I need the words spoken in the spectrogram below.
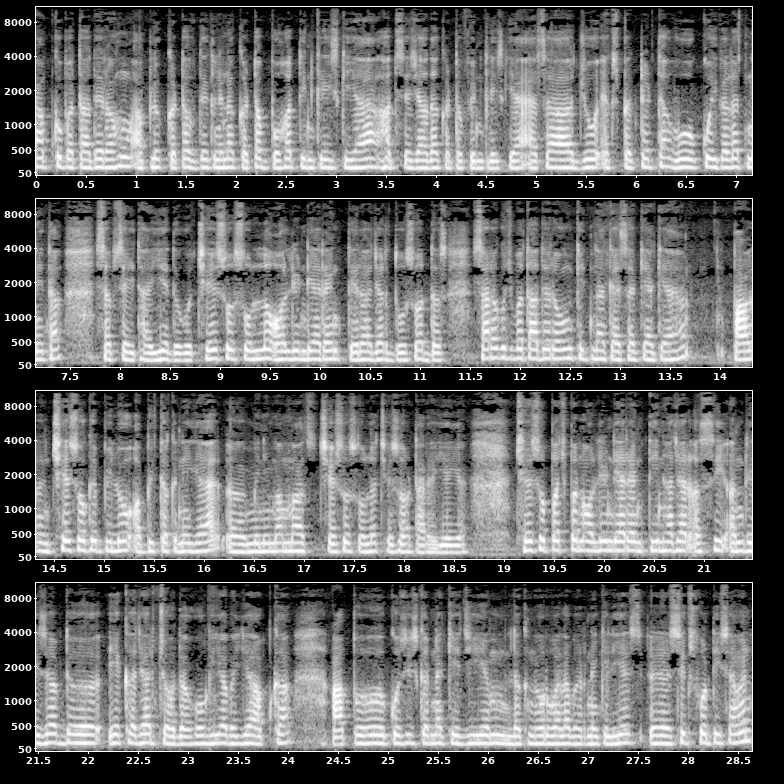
आपको बता दे रहा हूँ, आप लोग कट ऑफ़ देख लेना कट ऑफ़ बहुत इंक्रीज किया है हद से ज़्यादा कट ऑफ़ इंक्रीज किया। ऐसा जो एक्सपेक्टेड था, वो कोई गलत नहीं था, सब सही था। ये देखो छः सौ सोलह ऑल इंडिया रैंक तेरह हज़ार दो सौ दस। सारा कुछ बता दे रहा हूँ, कितना, कैसा, क्या क्या है। छः सौ के बिलो अभी तक नहीं गया मिनिमम छः सौ सोलह छः सौ अठारह, यही है। छः सौ पचपन ऑल इंडिया रैंक तीन हज़ार अस्सी अनरिजर्व एक हज़ार चौदह हो गया भैया आपका। आप कोशिश करना के जी एम लखनऊ वाला भरने के लिए। सिक्स फोर्टी सेवन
